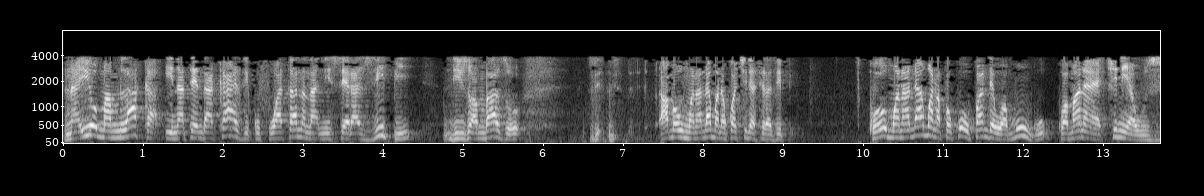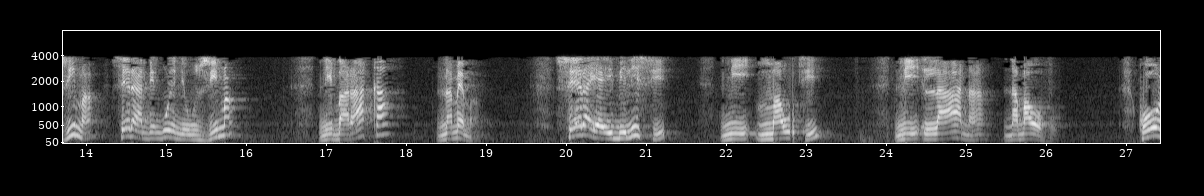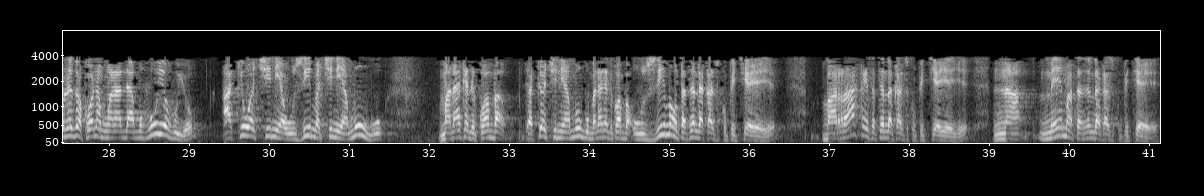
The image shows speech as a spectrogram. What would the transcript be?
na hiyo mamlaka inatenda kazi kufuatana na ni sera zipi ndizo ambazo zi, zi, ama huyu mwanadamu anakuwa chini ya sera zipi? Kwa hiyo mwanadamu anapokuwa upande wa mungu kwa maana ya chini ya uzima sera ya mbinguni ni uzima ni baraka na mema. Sera ya ibilisi ni mauti ni laana na maovu. Kwa hiyo unaweza ukaona mwanadamu huyo huyo akiwa chini ya uzima chini ya mungu maana yake ni kwamba akiwa chini ya mungu maana ni kwamba uzima utatenda kazi kupitia yeye baraka itatenda kazi kupitia yeye na mema atatenda kazi kupitia yeye.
